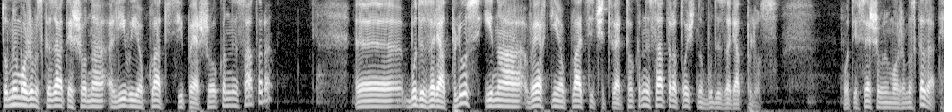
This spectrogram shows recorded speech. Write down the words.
то ми можемо сказати, що на лівій обкладці першого конденсатора е, буде заряд плюс, і на верхній обкладці четвертого конденсатора точно буде заряд плюс. От і все, що ми можемо сказати.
